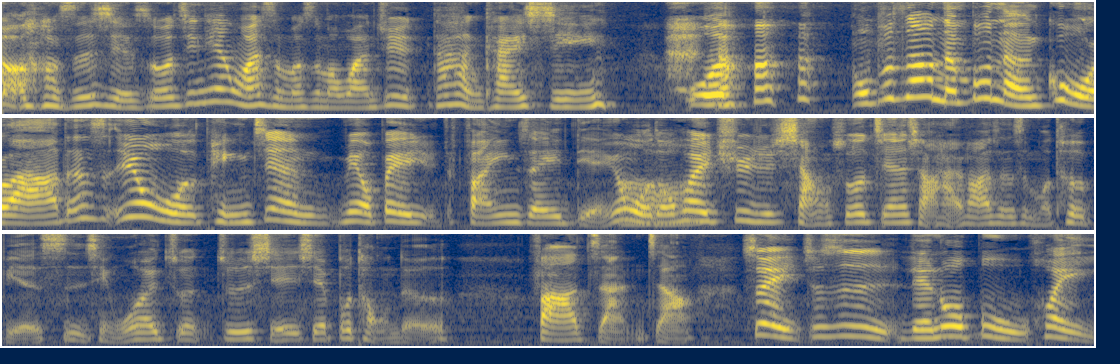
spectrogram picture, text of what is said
啊。老师写说今天玩什么什么玩具，他很开心，我我不知道能不能过啦，但是因为我评鉴没有被反映这一点，因为我都会去想说今天小孩发生什么特别的事情，我会准就是写一些不同的。发展这样，所以就是联络部会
